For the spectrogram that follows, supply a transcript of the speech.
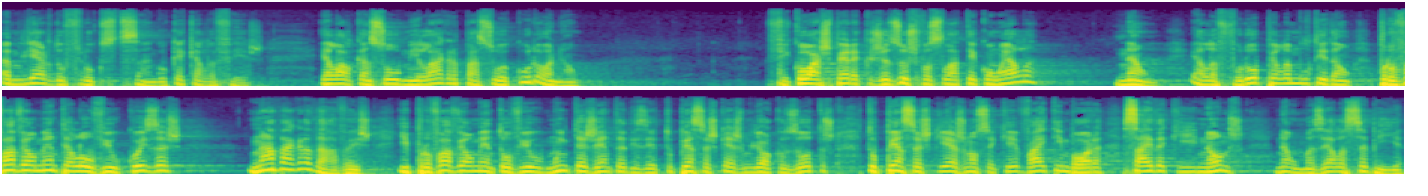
A mulher do fluxo de sangue, o que é que ela fez? Ela alcançou o milagre para a sua cura ou não? Ficou à espera que Jesus fosse lá ter com ela? Não. Ela furou pela multidão. Provavelmente ela ouviu coisas nada agradáveis e provavelmente ouviu muita gente a dizer: Tu pensas que és melhor que os outros, tu pensas que és não sei quê, vai-te embora, sai daqui, não nos. Não, mas ela sabia,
